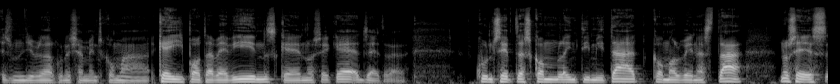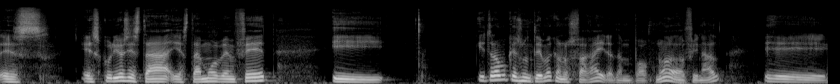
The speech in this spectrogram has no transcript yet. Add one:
és un llibre de coneixements com a què hi pot haver dins, què no sé què, etc. Conceptes com la intimitat, com el benestar, no sé, és, és, és curiós i està, i està molt ben fet i, i trobo que és un tema que no es fa gaire tampoc, no?, al final, i,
